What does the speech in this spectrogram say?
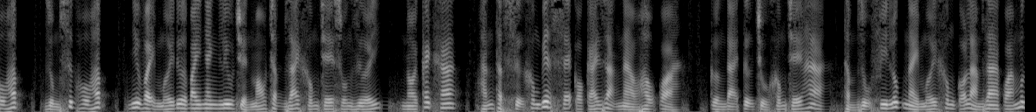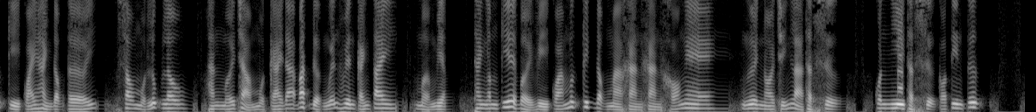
hô hấp, dùng sức hô hấp, như vậy mới đưa bay nhanh lưu chuyển máu chậm rãi khống chế xuống dưới. Nói cách khác, hắn thật sự không biết sẽ có cái dạng nào hậu quả. Cường đại tự chủ khống chế hạ, thẩm dụ phi lúc này mới không có làm ra quá mức kỳ quái hành động tới. Sau một lúc lâu, hắn mới chảo một cái đã bắt được Nguyễn Huyên cánh tay, mở miệng, thanh âm kia bởi vì quá mức kích động mà khàn khàn khó nghe. Ngươi nói chính là thật sự, quân nhi thật sự có tin tức,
